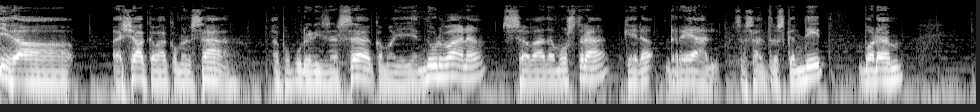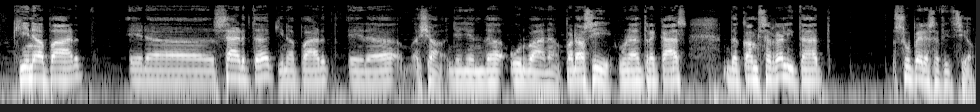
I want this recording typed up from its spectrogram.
I de això que va començar a popularitzar-se com a llegenda urbana, se va demostrar que era real. Les altres que han dit, veurem quina part era certa, quina part era això, llegenda urbana. Però sí, un altre cas de com la realitat supera la ficció.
